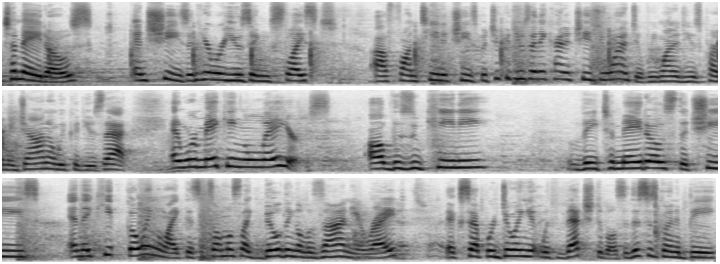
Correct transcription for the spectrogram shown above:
tomatoes, and cheese. And here we're using sliced uh, fontina cheese, but you could use any kind of cheese you wanted to. If we wanted to use Parmigiano, we could use that. And we're making layers of the zucchini, the tomatoes, the cheese, and they keep going like this. It's almost like building a lasagna, right? right? Except we're doing it with vegetables. So this is going to be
